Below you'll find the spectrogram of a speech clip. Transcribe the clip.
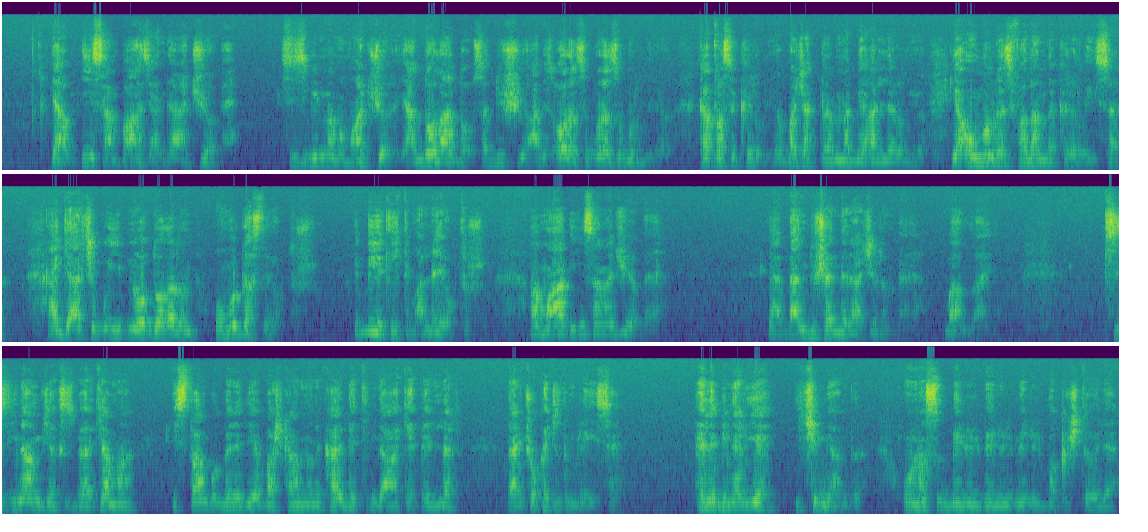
ya insan bazen de acıyor be. Sizi bilmem ama acıyor. Ya dolar da olsa düşüyor. Abi orası burası vuruluyor. Kafası kırılıyor. Bacaklarına bir haller oluyor. Ya omurgası falan da kırıldıysa. Ha gerçi bu İbni o doların omurgası da yoktur. E, büyük ihtimalle yoktur. Ama abi insan acıyor be. Ya ben düşenlere acırım be. Vallahi. Siz inanmayacaksınız belki ama İstanbul Belediye Başkanlığı'nı kaybettiğinde AKP'liler ben çok acıdım reise. Hele Binali'ye içim yandı. O nasıl belül belül belül bakıştı öyle.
